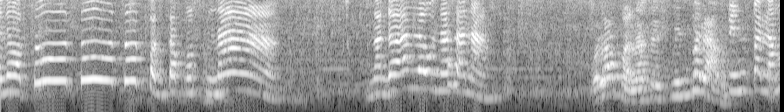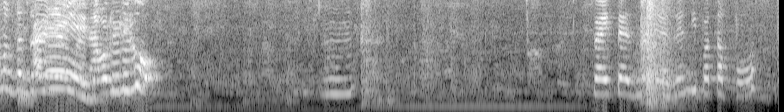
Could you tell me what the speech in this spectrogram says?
ano, tut, tut, tut, pagtapos na. Nagaanlaw na sana. Wala pa, nasa spin pa lang. Pin pa lang, magdadryer Alis! Ako liligo! Mm. Excited na yan, hindi pa tapos.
